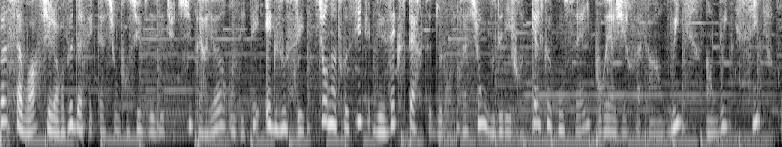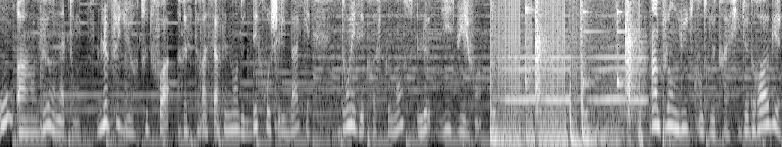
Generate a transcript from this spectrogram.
peuvent savoir si leurs vœux d'affectation pour suivre des études supérieures ont été exaucés. Sur notre site, des expertes de l'orientation vous délivrent quelques conseils pour réagir face à un oui, un oui si ou à un vœu en attente. Le plus dur toutefois restera certainement de décrocher le bac dont les épreuves commencent le 18 juin. Un plan de lutte contre le trafic de drogue,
